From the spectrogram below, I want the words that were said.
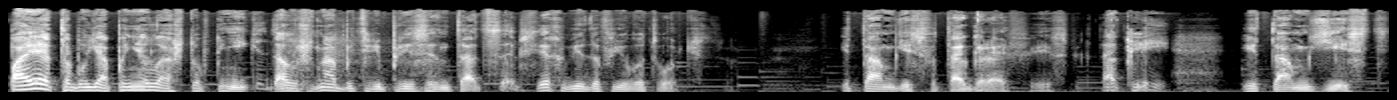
поэтому я поняла, что в книге должна быть репрезентация всех видов его творчества. И там есть фотографии спектаклей, и там есть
